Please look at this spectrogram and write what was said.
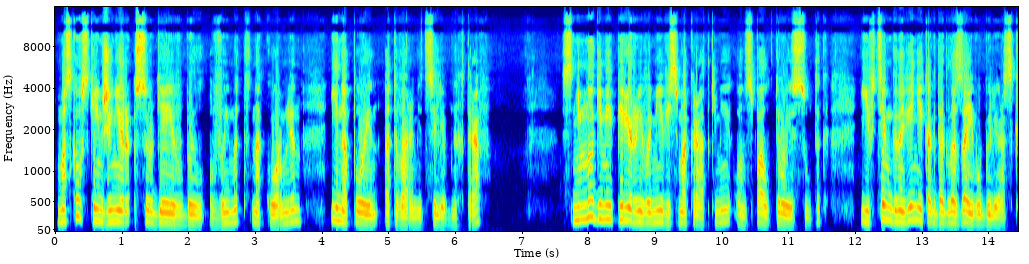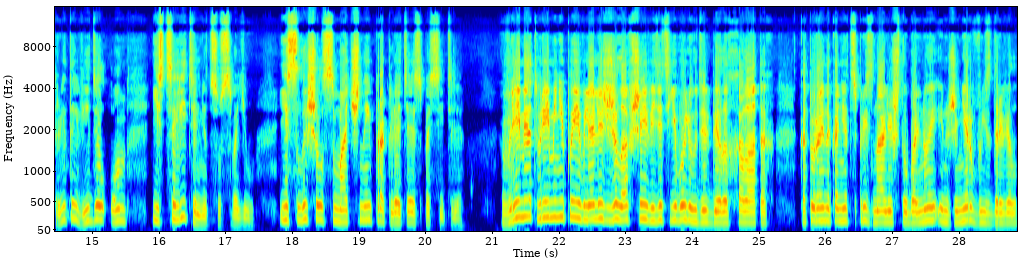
Московский инженер Сургеев был вымыт, накормлен и напоен отварами целебных трав. С немногими перерывами, весьма краткими, он спал трое суток, и в те мгновения, когда глаза его были раскрыты, видел он исцелительницу свою и слышал смачные проклятия Спасителя. Время от времени появлялись желавшие видеть его люди в белых халатах, которые, наконец, признали, что больной инженер выздоровел,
